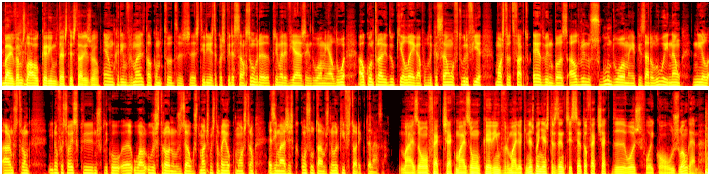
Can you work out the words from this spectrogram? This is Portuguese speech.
Bem, vamos lá ao carimbo desta história, João. É um carimbo vermelho, tal como todas as teorias da conspiração sobre a primeira viagem do homem à Lua. Ao contrário do que alega a publicação, a fotografia mostra de facto Edwin Buzz Aldrin, o segundo homem a pisar a Lua e não Neil Armstrong. E não foi só isso que nos explicou uh, o, o astrónomo José Augusto Matos, mas também é o que mostram as imagens que consultámos no arquivo histórico da NASA. Mais um fact-check, mais um carimbo vermelho aqui nas manhãs 360. O fact-check de hoje foi com o João Gama.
